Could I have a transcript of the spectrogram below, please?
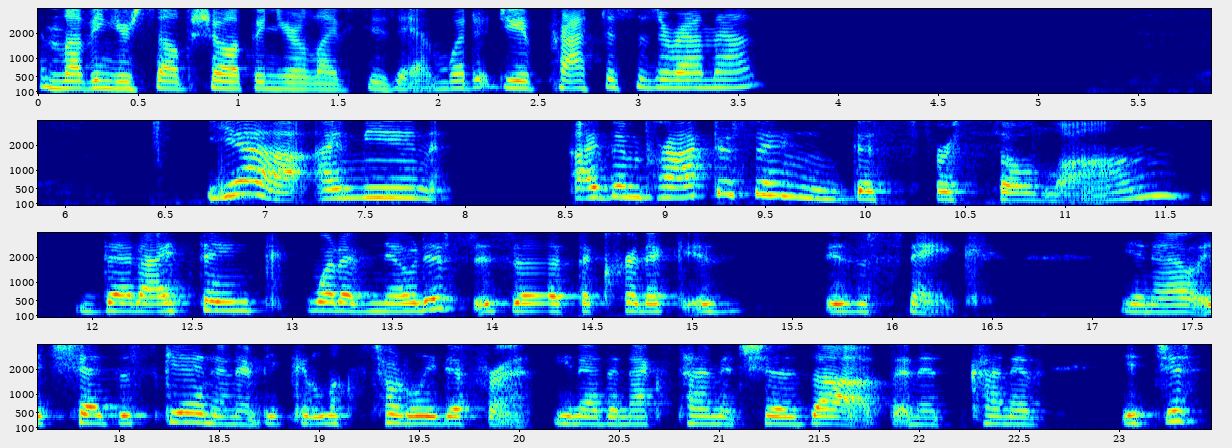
and loving yourself show up in your life, Suzanne? What do you have practices around that? Yeah, I mean, I've been practicing this for so long that I think what I've noticed is that the critic is is a snake you know it sheds a skin and it, it looks totally different you know the next time it shows up. And it's kind of it just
